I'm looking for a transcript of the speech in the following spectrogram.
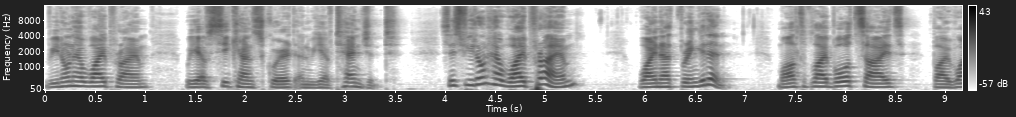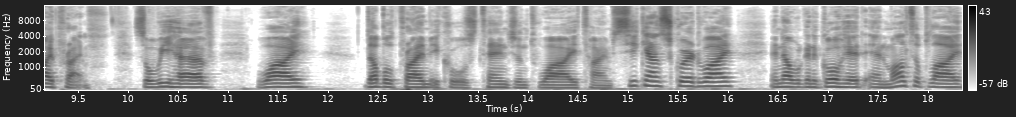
We don't have y prime, we have secant squared and we have tangent. Since we don't have y prime, why not bring it in? Multiply both sides by y prime. So we have y double prime equals tangent y times secant squared y. And now we're going to go ahead and multiply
